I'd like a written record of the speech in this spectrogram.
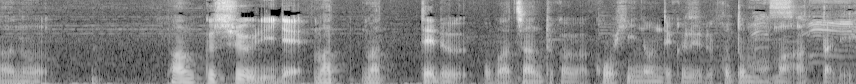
あのパンク修理で待ってるおばちゃんとかがコーヒー飲んでくれることもまああったり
